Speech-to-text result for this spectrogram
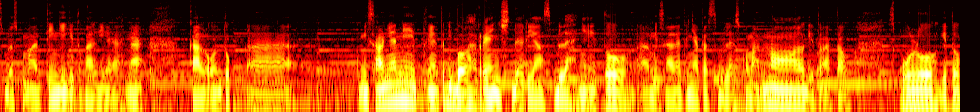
11 koma tinggi gitu kali ya. Nah, kalau untuk uh, misalnya nih ternyata di bawah range dari yang sebelahnya itu uh, misalnya ternyata 11,0 gitu atau 10 gitu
